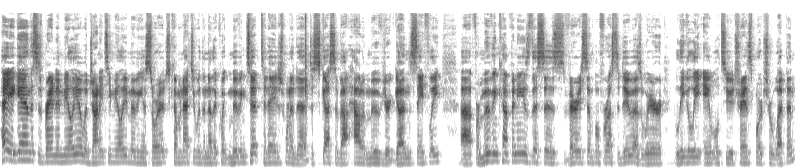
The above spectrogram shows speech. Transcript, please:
Hey again, this is Brandon Melia with Johnny T. Melia Moving and Storage coming at you with another quick moving tip. Today I just wanted to discuss about how to move your guns safely. Uh, for moving companies, this is very simple for us to do as we're legally able to transport your weapon.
